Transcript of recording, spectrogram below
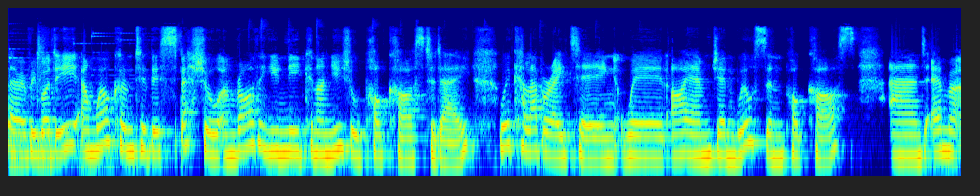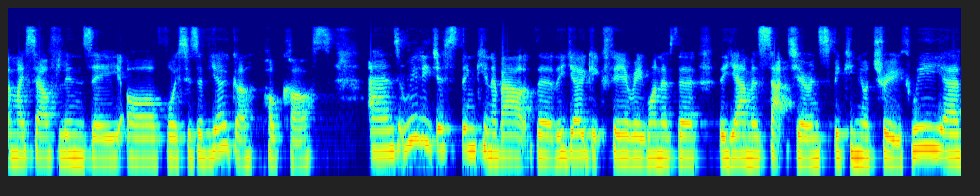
Hello, everybody, and welcome to this special and rather unique and unusual podcast today. We're collaborating with I Am Jen Wilson podcast and Emma and myself, Lindsay, of Voices of Yoga podcasts and really just thinking about the, the yogic theory, one of the, the yamas satya and speaking your truth. We uh,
